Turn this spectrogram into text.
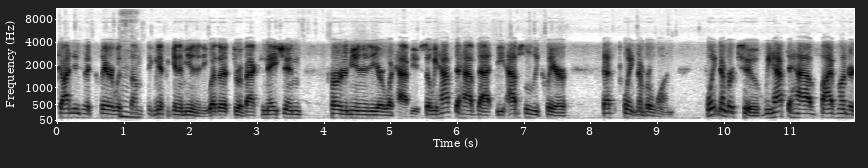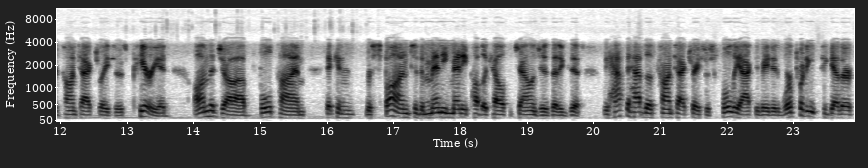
gotten into the clear with mm. some significant immunity, whether it's through a vaccination, herd immunity, or what have you. So we have to have that be absolutely clear. That's point number one. Point number two, we have to have 500 contact tracers, period, on the job full time that can respond to the many, many public health challenges that exist. We have to have those contact tracers fully activated. We're putting together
